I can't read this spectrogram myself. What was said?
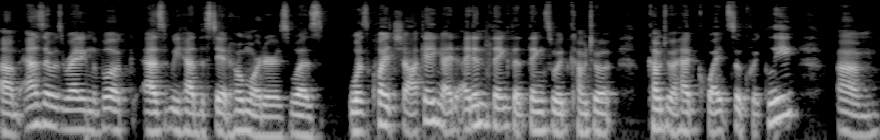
um, as I was writing the book, as we had the stay-at-home orders, was was quite shocking. I, I, didn't think that things would come to a come to a head quite so quickly. Um,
